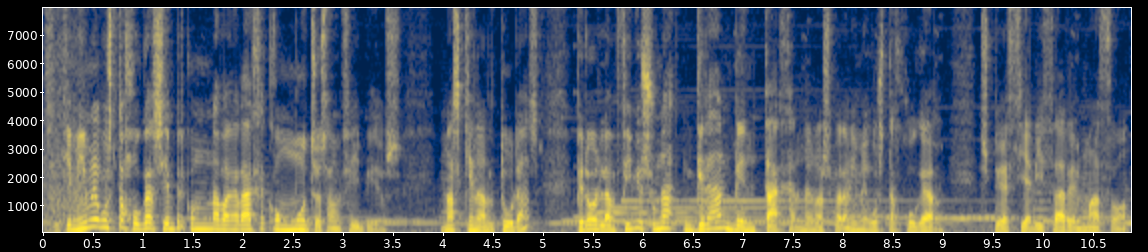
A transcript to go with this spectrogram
Así que a mí me gusta jugar siempre con una baraja con muchos anfibios más que en alturas, pero el anfibio es una gran ventaja, al menos para mí me gusta jugar, especializar el mazo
